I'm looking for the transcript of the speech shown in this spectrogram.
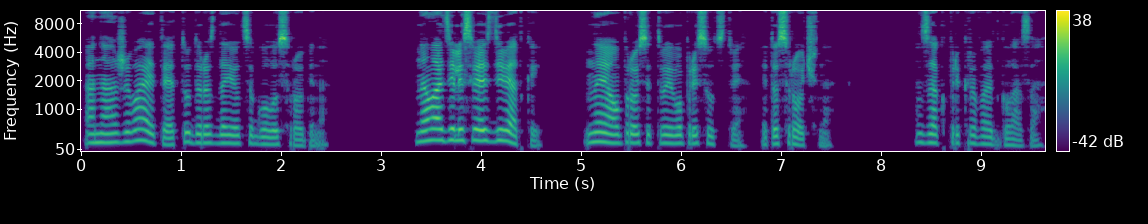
Она оживает, и оттуда раздается голос Робина. «Наладили связь с девяткой. Нео просит твоего присутствия. Это срочно». Зак прикрывает глаза.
